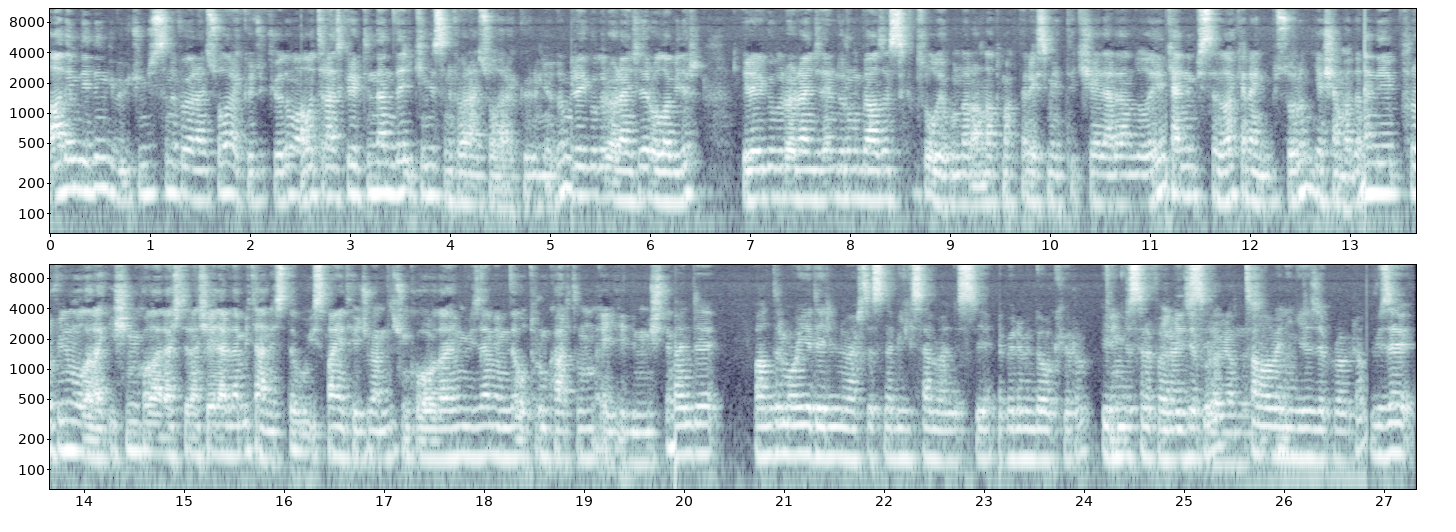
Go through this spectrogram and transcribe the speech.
Daha demin dediğim gibi 3. sınıf öğrencisi olarak gözüküyordum ama transkriptimden de 2. sınıf öğrencisi olarak görünüyordum. Irregular öğrenciler olabilir. Irregular öğrencilerin durumu bazen sıkıntı oluyor. Bunları anlatmakta resmiyetteki şeylerden dolayı. Kendim kişisel olarak herhangi bir sorun yaşamadım. Kendi profilim olarak işimi kolaylaştıran şeylerden bir tanesi de bu İspanya tecrübemdi. Çünkü orada hem vizem hem de oturum kartımı elde edinmiştim. Ben de Bandırma 17 Eylül Üniversitesi'nde bilgisayar mühendisliği bölümünde okuyorum. Birinci sınıf İngilizce programdasın, Tamamen? İngilizce program. Vize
